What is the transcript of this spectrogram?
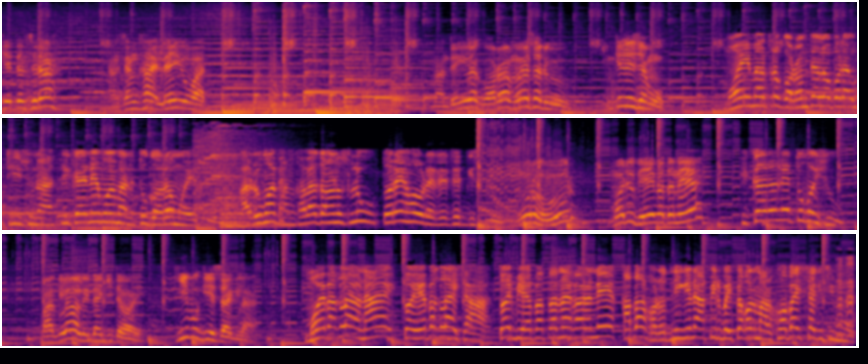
কিয় তেলচিৰা চাং খাই আহিলে ক'ৰবাত মানুহটো কিবা গৰম হৈ আছে দেখো কিনকে দিছে মোক মই এইমাত্ৰ গৰম তেলৰ পৰা উঠিছো না সেইকাৰণে মই মানুহটো গৰম হৈ আছো আৰু মই ভাং খাবা যোৱা নাছিলো তৰে সৌৰে ৰেটেত গেছিলো মোৰ সহুৰ মইতো বিয়াই পাতা নাই সেইকাৰণে তো কৈছো পাগলা হলি না কি তই কি বকি আছে আগলা মই পাগলা নাই তইহে পাগলা আহিছা তই বিয়া পাতা নাই কাৰণে কাৰোবাৰ ঘৰত নি কিনে আপিৰ বাইপাকৰ মাৰ খোৱাব ইচ্ছা গৈছি মোৰ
